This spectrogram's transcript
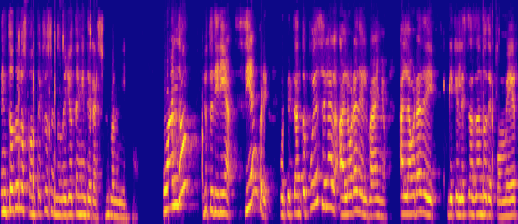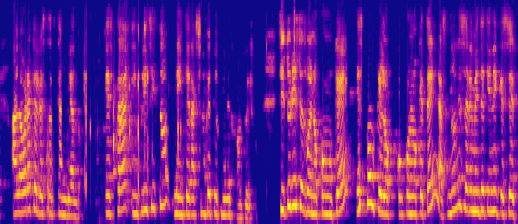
En todos los contextos en donde yo tenga interacción con mi hijo. ¿Cuándo? Yo te diría, siempre, porque tanto puede ser a la, hora del baño, a la hora de, de, que le estás dando de comer, a la hora que lo estás cambiando. Está implícito la interacción que tú tienes con tu hijo. Si tú dices, bueno, ¿con qué? Es con, que lo, con, lo que tengas. No necesariamente tiene que ser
